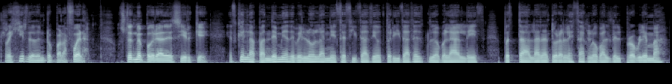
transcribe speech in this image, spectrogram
regir de adentro para afuera. Usted me podría decir que es que la pandemia develó la necesidad de autoridades globales, pues está la naturaleza global del problema.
